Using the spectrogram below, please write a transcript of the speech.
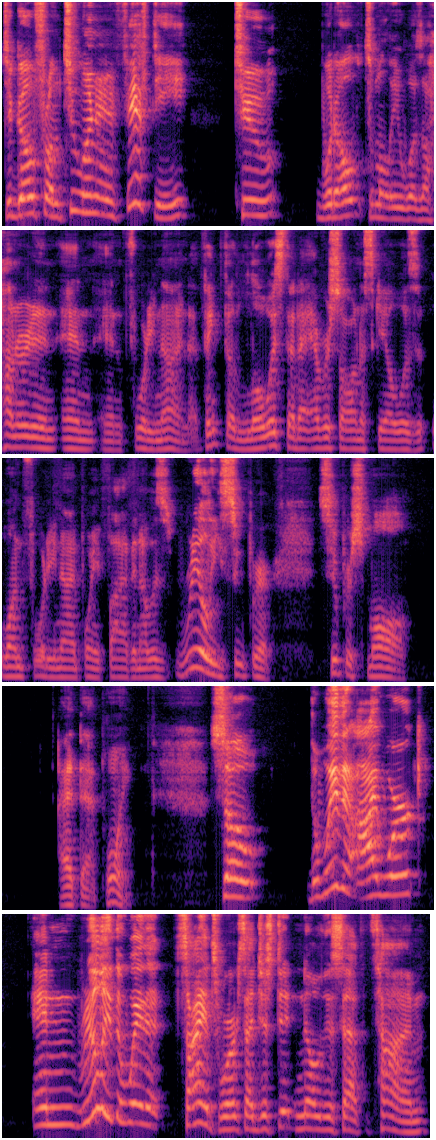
to go from 250 to what ultimately was 149. I think the lowest that I ever saw on a scale was 149.5, and I was really super, super small at that point. So the way that I work, and really the way that science works, I just didn't know this at the time,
